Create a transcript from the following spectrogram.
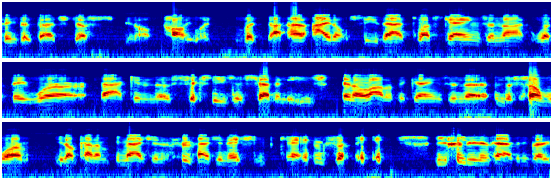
think that that's just you know Hollywood. But I, I don't see that. Plus, gangs are not what they were back in the '60s and '70s, and a lot of the gangs in the in the film were, you know, kind of imagine imagination gangs. I mean, you really didn't have anybody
